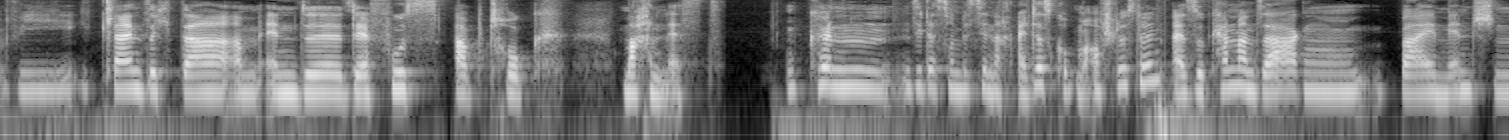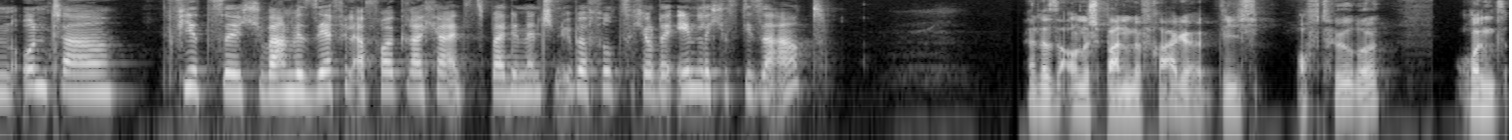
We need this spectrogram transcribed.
wie klein sich da am Ende der Fußabdruck machen lässt. Können Sie das so ein bisschen nach Altersgruppen aufschlüsseln? Also kann man sagen, bei Menschen unter 40 waren wir sehr viel erfolgreicher als bei den Menschen über 40 oder ähnliches dieser Art? Ja, das ist auch eine spannende Frage, die ich oft höre. Und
